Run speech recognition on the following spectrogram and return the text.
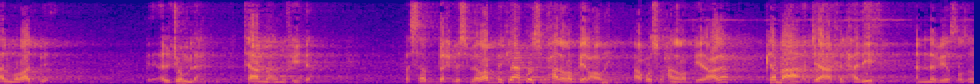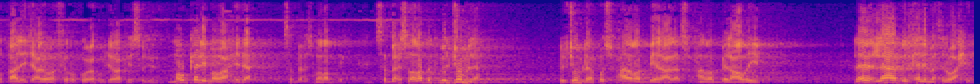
المراد الجملة التامة المفيدة. فسبح باسم ربك أقول سبحان ربي العظيم أقول سبحان ربي الأعلى. كما جاء في الحديث النبي صلى الله عليه وسلم قال اجعلوها في ركوعه وجعلوها في سجوده مو كلمة واحدة. سبح اسم ربك. سبح اسم ربك بالجملة. بالجملة. يقول سبحان ربي الأعلى سبحان ربي العظيم. لا, لا بالكلمة الواحدة.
